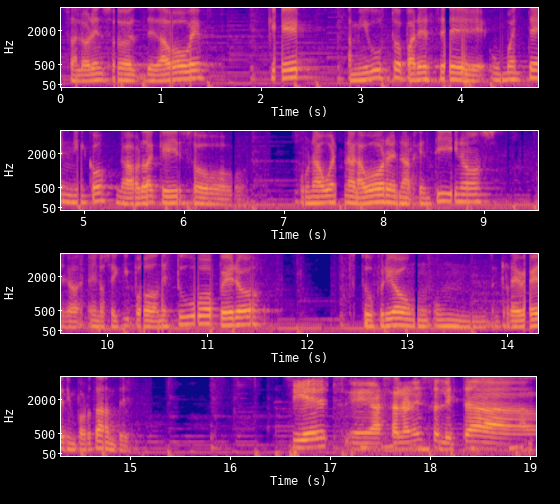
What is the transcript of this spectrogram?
San Lorenzo de Dabove, que a mi gusto parece un buen técnico, la verdad que hizo una buena labor en Argentinos, en los equipos donde estuvo, pero sufrió un revés importante. Sí es, eh, a San Lorenzo le está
